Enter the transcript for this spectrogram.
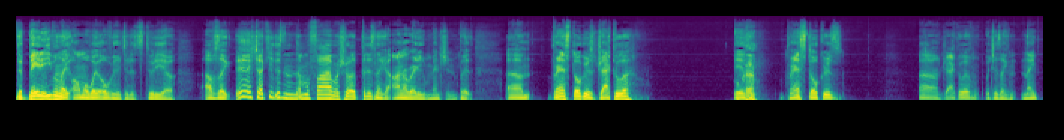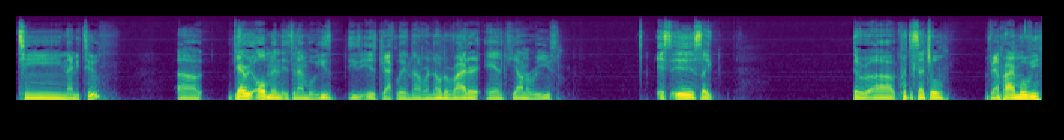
debating even like on my way over here to the studio. I was like, eh, should I keep this in the number five or should I put this in like an honorary mention? But um, Bram Stoker's Dracula is Okay. Bram Stoker's uh, Dracula, which is like 1992. Uh, Gary Oldman is in that movie. He's he is Dracula, and uh, Winona Ryder and Keanu Reeves. It is like the uh, quintessential vampire movie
